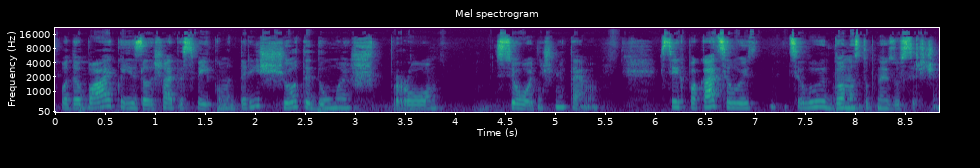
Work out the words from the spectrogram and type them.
вподобайку і залишайте свої коментарі, що ти думаєш про сьогоднішню тему. Всіх пока, цілую, цілую до наступної зустрічі.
